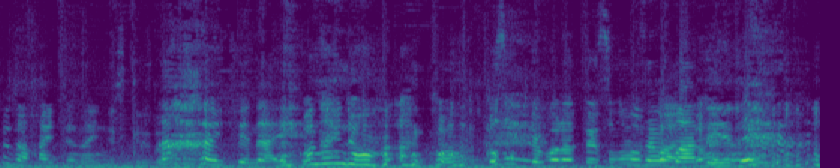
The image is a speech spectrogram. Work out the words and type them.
普段入ってないんですけれど。入ってない。この間あこうこそってもらってそのまま。バーって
